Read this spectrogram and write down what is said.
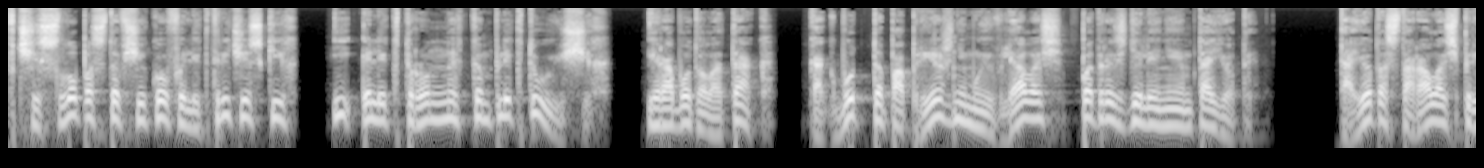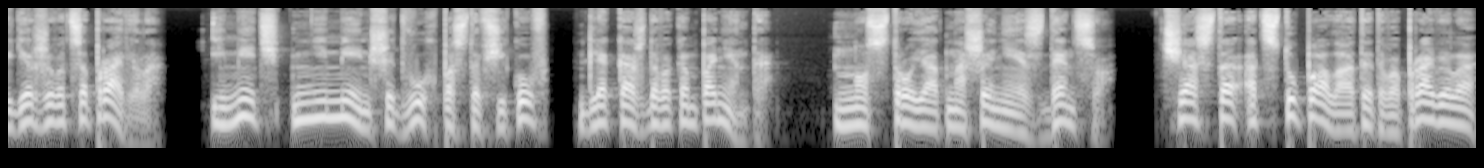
в число поставщиков электрических и электронных комплектующих и работала так, как будто по-прежнему являлась подразделением Тойоты. Тойота старалась придерживаться правила иметь не меньше двух поставщиков для каждого компонента. Но строя отношения с Денсо, часто отступала от этого правила,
